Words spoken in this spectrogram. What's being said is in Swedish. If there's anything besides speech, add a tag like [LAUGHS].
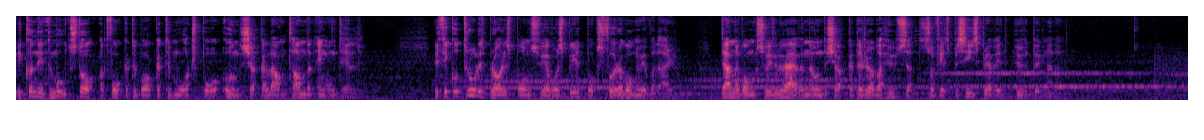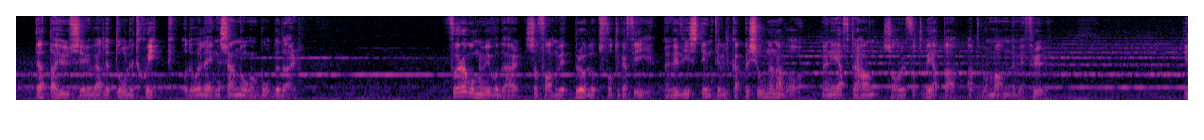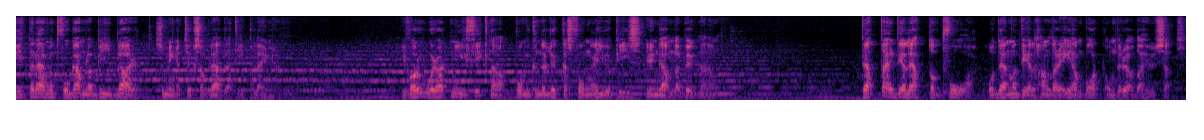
Vi kunde inte motstå att få åka tillbaka till Mårtsbo och undersöka lanthandeln en gång till. Vi fick otroligt bra respons via vår spiritbox förra gången vi var där. Denna gång så vill vi även undersöka det röda huset som finns precis bredvid huvudbyggnaden. Detta hus är i väldigt dåligt skick och det var länge sedan någon bodde där. Förra gången vi var där så fann vi ett bröllopsfotografi men vi visste inte vilka personerna var men i efterhand så har vi fått veta att det var mannen med fru. Vi hittade även två gamla biblar som ingen tycks ha bläddrat i på länge. Vi var oerhört nyfikna på om vi kunde lyckas fånga EVPs i den gamla byggnaden. Detta är del 1 av 2 och denna del handlar enbart om det röda huset.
